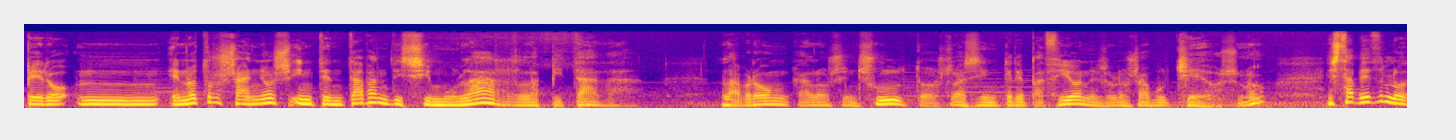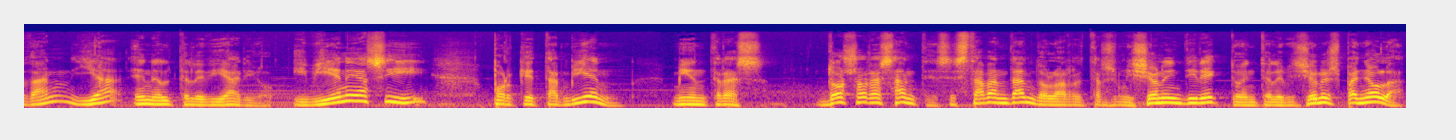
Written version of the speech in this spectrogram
pero mm, en otros años intentaban disimular la pitada, la bronca, los insultos, las increpaciones, los abucheos, ¿no? Esta vez lo dan ya en el telediario y viene así porque también mientras dos horas antes estaban dando la retransmisión en directo en televisión española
